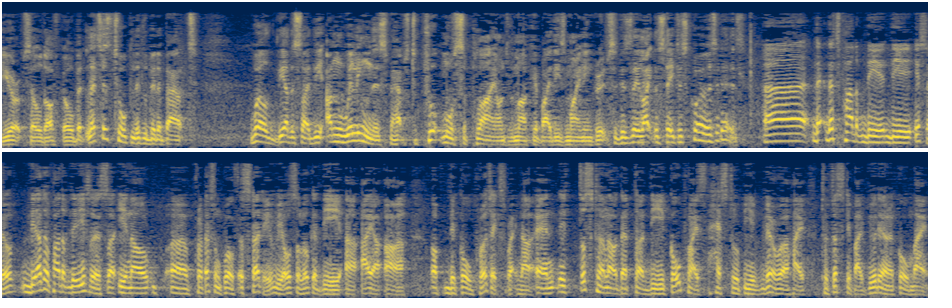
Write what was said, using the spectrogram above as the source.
Europe sold off gold. But let's just talk a little bit about well, the other side, the unwillingness perhaps to put more supply onto the market by these mining groups because they like the status quo as it is? Uh, that, that's part of the, the issue. The other part of the issue is uh, in our uh, production growth study, we also look at the uh, IRR of the gold projects right now. And it just turned out that uh, the gold price has to be very, very high to justify building a gold mine.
